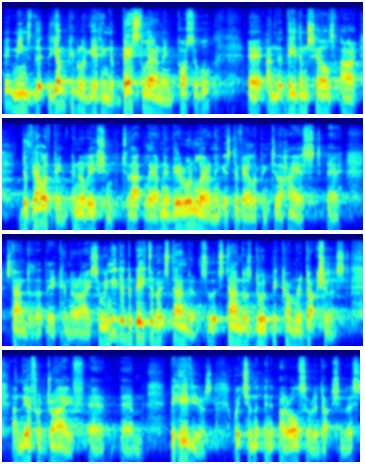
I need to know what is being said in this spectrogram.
It means that the young people are getting the best learning possible uh, and that they themselves are developing in relation to that learning. Their own learning is developing to the highest uh, standard that they can arise. So we need a debate about standards so that standards don't become reductionist and therefore drive uh, um, behaviours which are also reductionist.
